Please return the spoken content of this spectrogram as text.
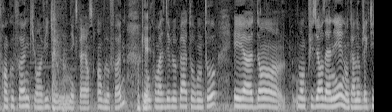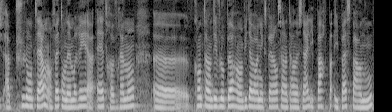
francophones qui ont envie d'une expérience anglophone. Donc on va se développer à Toronto. Et dans, dans, plusieurs années, donc un objectif à plus long terme, en fait, on aimerait être vraiment, quand un développeur a envie d'avoir une expérience à l'international, il, part, il passe par nous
